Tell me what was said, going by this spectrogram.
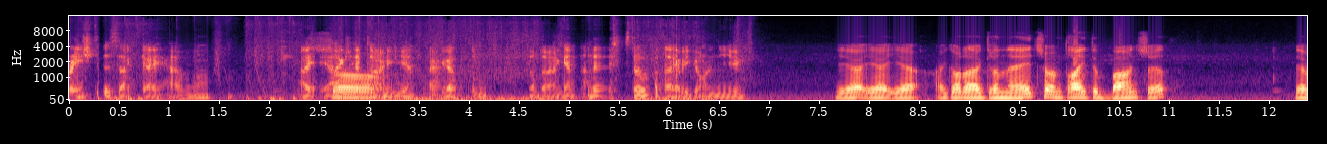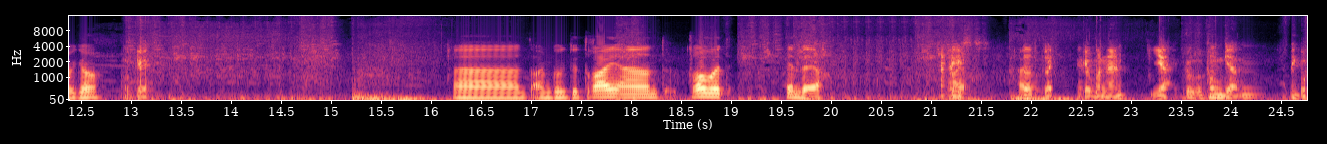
range does that guy have on? I, I So- kept down again. I got them, them down again. And they still got that heavy gun on you. Yeah, yeah, yeah. I got a grenade, so I'm trying to bounce it. There we go. Okay. And I'm going to try and throw it in there. Nice. That's like a good one then. Yeah, go, come get me. Go.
